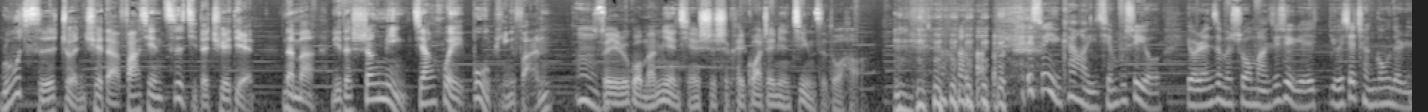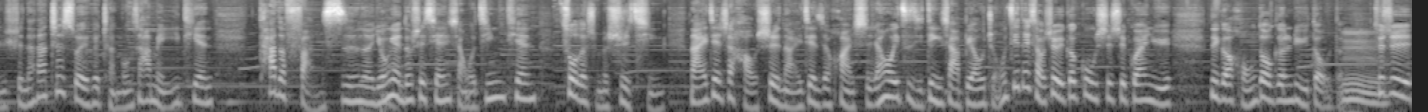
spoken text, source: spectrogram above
如此准确的发现自己的缺点，那么你的生命将会不平凡。嗯所以如果我们面前时时可以挂这面镜子，多好。哎，所以你看哈，以前不是有有人这么说嘛，就是有有一些成功的人士呢，他之所以会成功，是他每一天他的反思呢，永远都是先想我今天做了什么事情，哪一件是好事，哪一件是坏事，然后为自己定下标准。我记得小时候有一个故事是关于那个红豆跟绿豆的，嗯就是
